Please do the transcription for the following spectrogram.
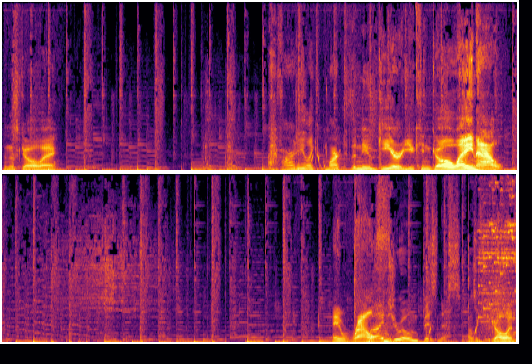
Can this go away? I've already, like, marked the new gear. You can go away now! Hey, Ralph. Mind your own business. How's it going?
